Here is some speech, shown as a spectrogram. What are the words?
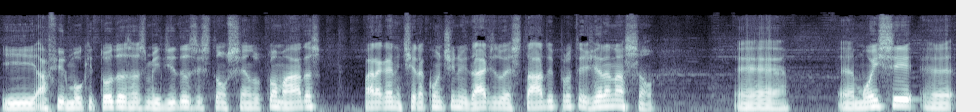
E afirmou que todas as medidas estão sendo tomadas para garantir a continuidade do Estado e proteger a nação. É, é, Moise é,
